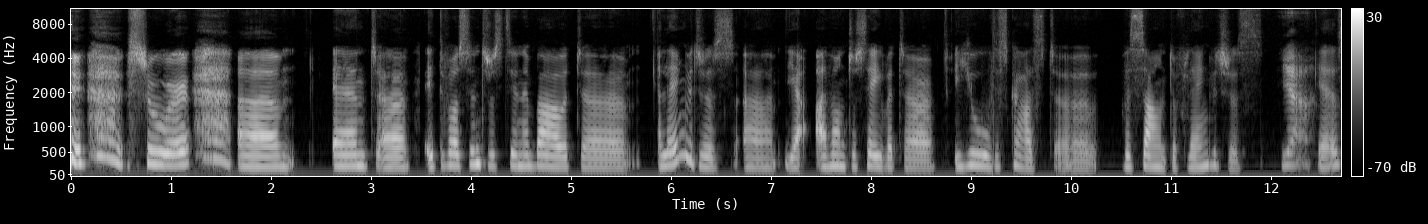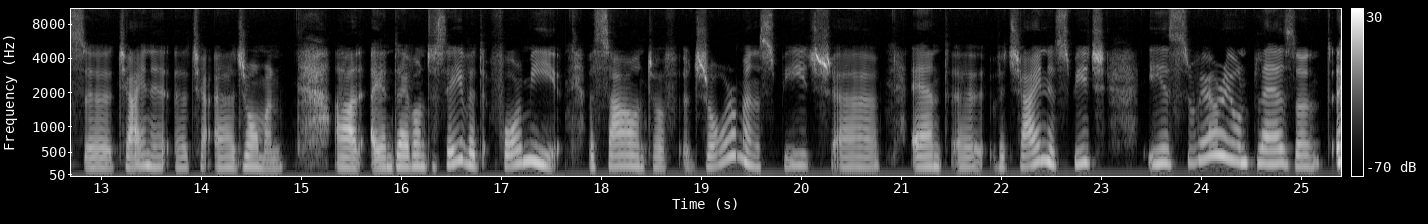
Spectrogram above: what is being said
sure. Um, and uh, it was interesting about uh, languages. Uh, yeah, I want to say that uh, you discussed uh, the sound of languages Yeah. yes uh, china uh, Ch- uh, german. Uh, and i want to say that for me the sound of german speech uh, and uh, the chinese speech is very unpleasant.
